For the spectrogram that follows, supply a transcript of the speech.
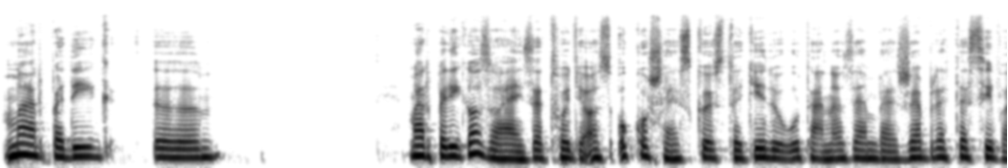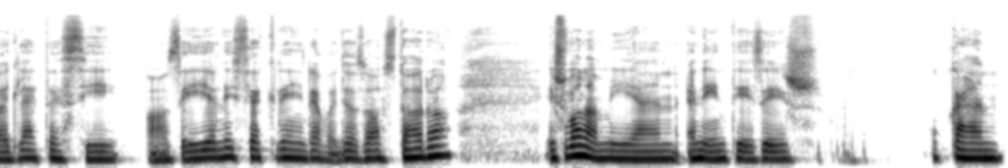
Márpedig ö, már az a helyzet, hogy az okos eszközt egy idő után az ember zsebre teszi, vagy leteszi az éjjeli szekrényre, vagy az asztalra, és valamilyen elintézés okán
